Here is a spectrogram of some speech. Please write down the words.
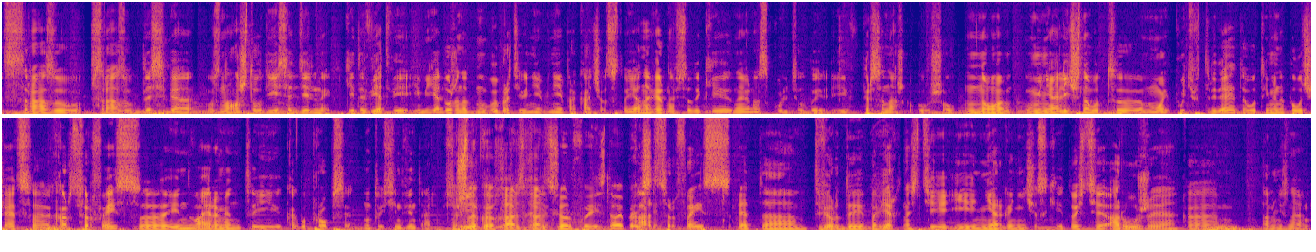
сразу, сразу для себя узнал, что вот есть отдельные какие-то ветви, и я должен одну выбрать и в ней, в ней прокачиваться, то я, наверное, все-таки, наверное, скультил бы и в персонажку бы ушел. Но у меня лично вот э, мой путь в 3D, это вот именно получается hard surface, э, environment и как бы пропсы, ну, то есть инвентарь. Всё. Что И- такое hard, 3D. hard surface? Давай Hard поясним. surface — это твердые поверхности и неорганические. То есть оружие, там, не знаю,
